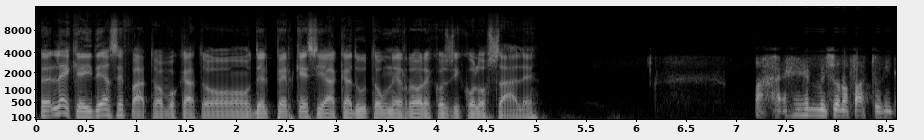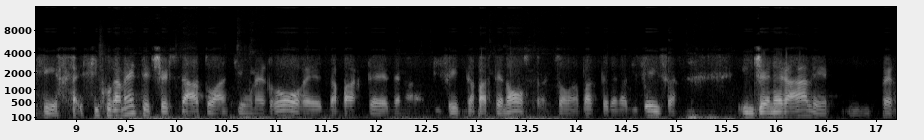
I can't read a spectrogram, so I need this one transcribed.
Eh, lei che idea si è fatto, avvocato, del perché sia accaduto un errore così colossale? Ma, eh, mi sono fatto un'idea. Sicuramente c'è stato anche un errore da parte, della, da parte nostra, insomma, da parte della difesa in generale, per,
